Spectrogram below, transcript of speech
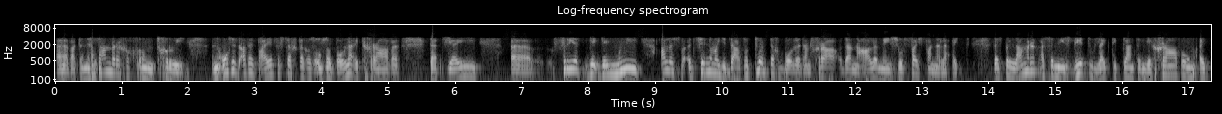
uh, wat in 'n sanderige grond groei. En ons is altyd baie versigtig as ons nou bolle uitgrawe dat jy uh vrees jy, jy moenie alles sê nou maar jy daar's nou 20 bolle dan gra dan haal mense so 5 van hulle uit. Dit is belangrik as 'n mens weet hoe lyk die plant en jy grawe hom uit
